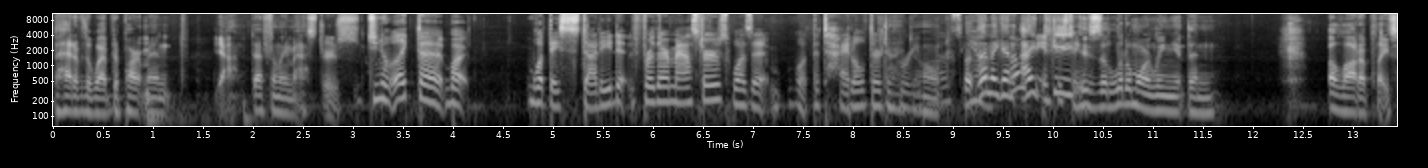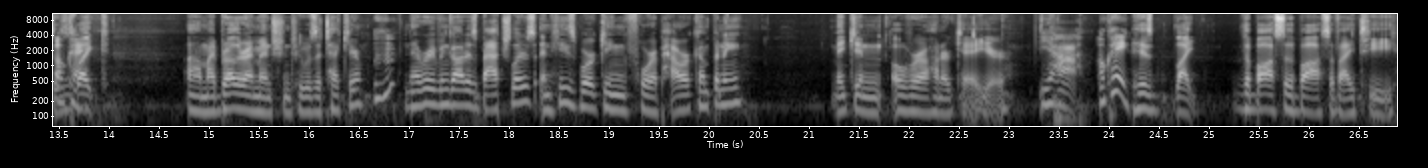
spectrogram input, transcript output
the head of the web department. Yeah, definitely masters. Do you know like the what what they studied for their masters? Was it what the title of their degree was? But Yeah, then again, that would be IT is a little more lenient than a lot of places. Okay. Like uh, my brother I mentioned, who was a tech here, Mm-hmm. never even got his bachelor's, and he's working for a power company, making over 100k a year. yeah. Okay. his like the boss of the boss of IT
